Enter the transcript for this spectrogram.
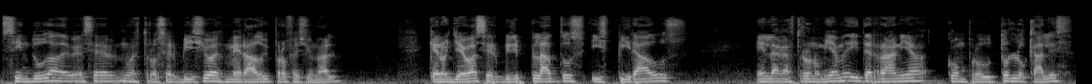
sin duda debe ser nuestro servicio esmerado y profesional, que nos lleva a servir platos inspirados en la gastronomía mediterránea con productos locales,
